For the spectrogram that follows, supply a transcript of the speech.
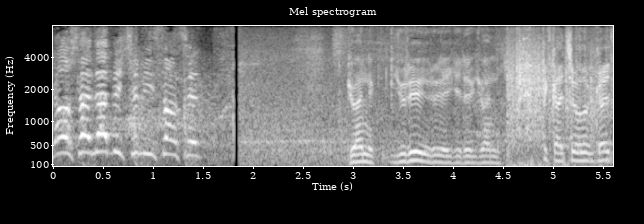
Ya sen ne biçim insansın? Güvenlik yürüye yürüye geliyor güvenlik. kaç oğlum kaç.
